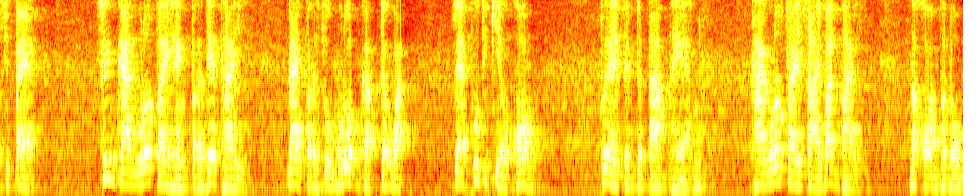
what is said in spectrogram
2568 ซึ่งการรถไฟแห่งประเทศไทยได้ประชุมร่วมกับจังหวัด และผู้ที่เกี่ยวข้อง เพื่อให้เป็นไปตามแผน ทางรถไฟสายบ้านไผ่ นครพนม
